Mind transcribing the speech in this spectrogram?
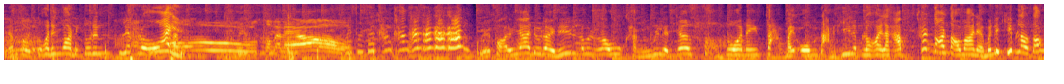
เดี๋ยวส่งอีกตัวหนึงก่อนอีกตัวหนึงเรียบร้อยโอ้เข้ามาแล้วสวยสวยขังขังขังขังขังขังเดี๋ยวขออนุญาตดูหน่อยนี่เราเราขังวิลเลจเจอร์สองตัวในต่างไบโอมต่างที่เรียบร้อยแล้วครับขั้นตอนต่อมาเนี่ยเหมือนในคลิปเราต้อง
